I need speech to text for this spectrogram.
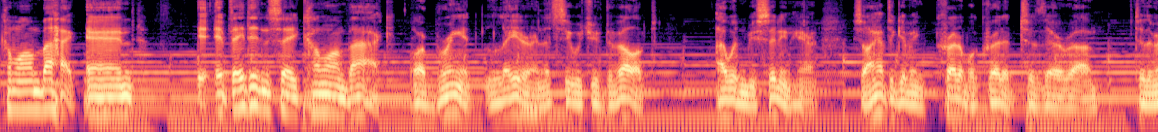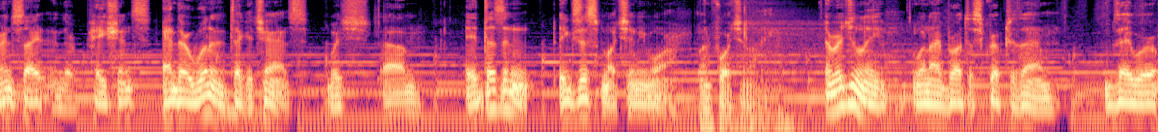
come on back." And if they didn't say, come on back or bring it later and let's see what you've developed, I wouldn't be sitting here. So I have to give incredible credit to their, uh, to their insight and their patience, and they're willing to take a chance, which um, it doesn't exist much anymore, unfortunately. Originally, when I brought the script to them, they were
